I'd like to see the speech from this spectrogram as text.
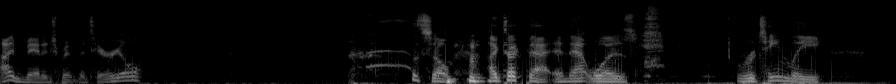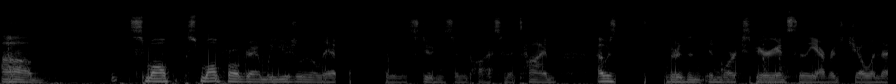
I'm management material. so I took that, and that was routinely um, small small program. We usually only have students in class at a time. I was older than and more experienced than the average Joe in that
